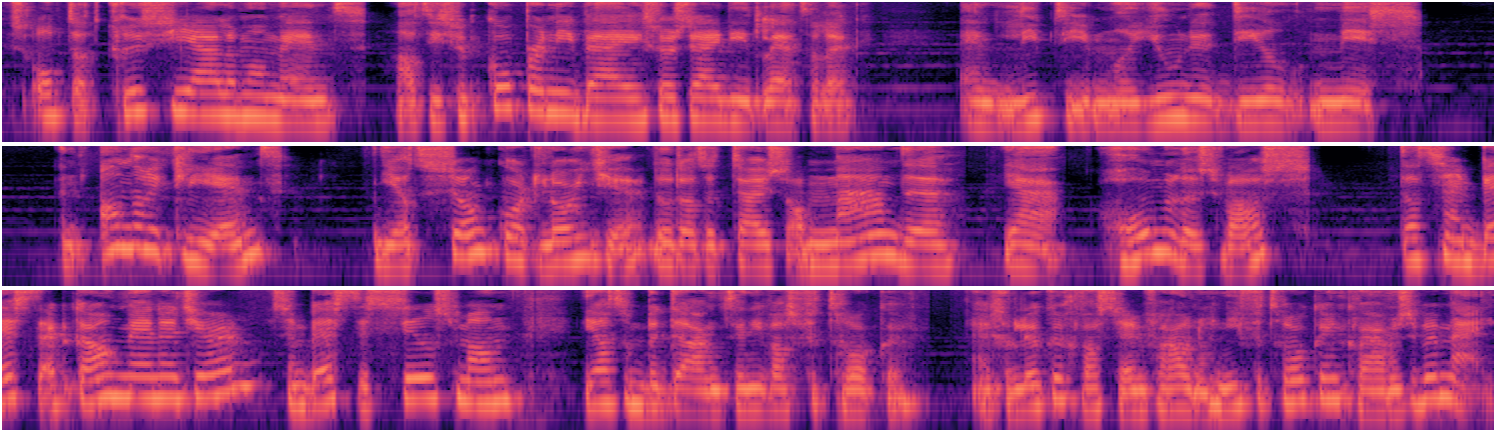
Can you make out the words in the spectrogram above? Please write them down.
dus op dat cruciale moment had hij zijn kop er niet bij, zo zei hij het letterlijk. En liep hij een miljoenen deal mis. Een andere cliënt, die had zo'n kort lontje, doordat het thuis al maanden ja, hommeles was, dat zijn beste accountmanager, zijn beste salesman, die had hem bedankt en die was vertrokken. En gelukkig was zijn vrouw nog niet vertrokken en kwamen ze bij mij.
